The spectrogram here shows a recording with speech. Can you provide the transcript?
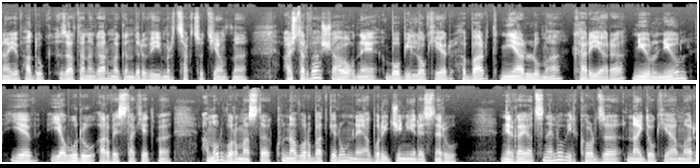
նաև հadoop զարդանագարը կնդրվի մրցակցությամբ այս տարվա շահողն է Բոբի Լոքեր, Հբարտ Նիարլումա, Քարիարա, Նյուլ Նյուլ եւ Յավուրու արվեստակետը անոր որմաստը քունավոր պատկերումն է աբորիջին երեսներու Ներկայացնելով իր կորձը Նայդոկի համար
